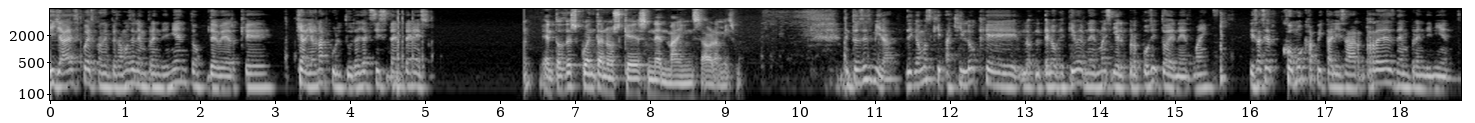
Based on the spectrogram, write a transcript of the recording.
y ya después, cuando empezamos el emprendimiento, de ver que, que había una cultura ya existente en eso. Entonces, cuéntanos qué es NetMinds ahora mismo. Entonces, mira, digamos que aquí lo que el objetivo de NetMinds y el propósito de NetMinds es hacer cómo capitalizar redes de emprendimiento,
